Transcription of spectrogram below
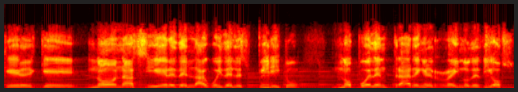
que el que no naciere del agua y del espíritu no puede entrar en el reino de Dios.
